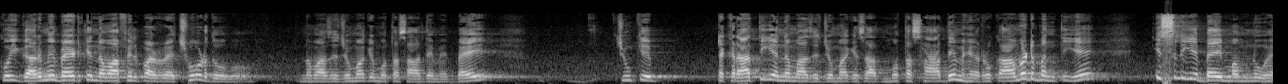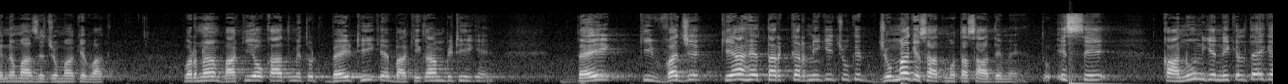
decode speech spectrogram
کوئی گھر میں بیٹھ کے نوافل پڑھ رہا ہے چھوڑ دو وہ نماز جمعہ کے متصادم ہے بے، چونکہ ٹکراتی ہے نماز جمعہ کے ساتھ، متصادم ہے، رکاوٹ بنتی ہے، اس لیے بے ممنوع ہے نماز جمعہ کے وقت۔ ورنہ باقی اوقات میں تو بے ٹھیک ہے، باقی کام بھی ٹھیک ہے بے کی وجہ کیا ہے ترک کرنے کی؟ چونکہ جمعہ کے ساتھ متصادم ہے۔ تو اس سے قانون یہ نکلتا ہے کہ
